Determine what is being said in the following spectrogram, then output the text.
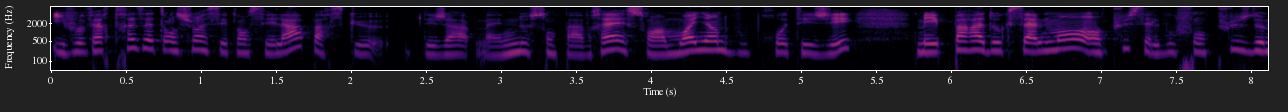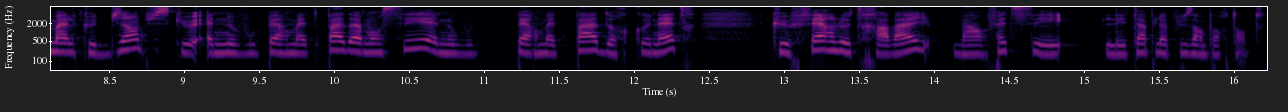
Il faut faire très attention à ces pensées-là parce que déjà, bah, elles ne sont pas vraies, elles sont un moyen de vous protéger, mais paradoxalement, en plus, elles vous font plus de mal que de bien puisqu'elles ne vous permettent pas d'avancer, elles ne vous permettent pas de reconnaître que faire le travail, bah, en fait, c'est l'étape la plus importante.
